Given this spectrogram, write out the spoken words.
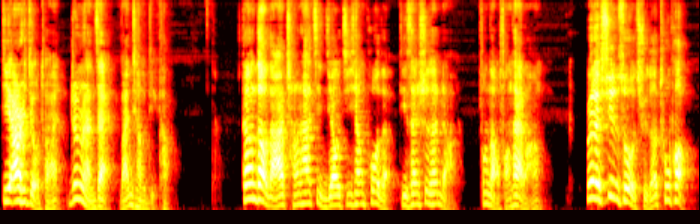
第二十九团仍然在顽强的抵抗。刚到达长沙近郊吉祥坡的第三师团长丰岛房太郎，为了迅速取得突破，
